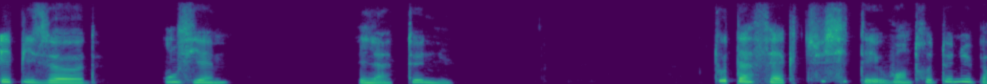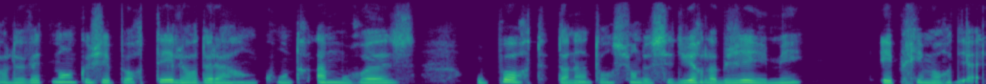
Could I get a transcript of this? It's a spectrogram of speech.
Épisode onzième La tenue. Tout affect suscité ou entretenu par le vêtement que j'ai porté lors de la rencontre amoureuse ou porte dans l'intention de séduire l'objet aimé est primordial.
